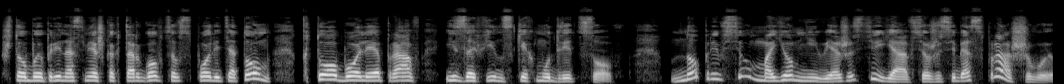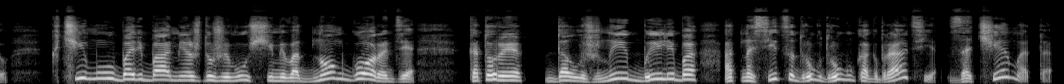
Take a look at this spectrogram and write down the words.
чтобы при насмешках торговцев спорить о том, кто более прав из афинских мудрецов. Но при всем моем невежестве я все же себя спрашиваю — к чему борьба между живущими в одном городе, которые должны были бы относиться друг к другу как братья? Зачем это?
